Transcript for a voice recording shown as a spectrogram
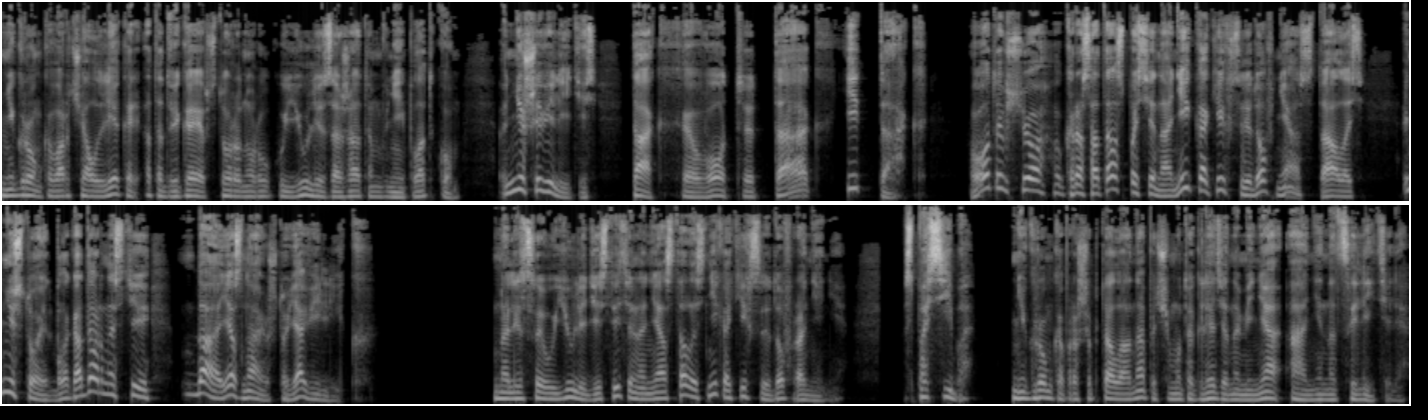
Негромко ворчал лекарь, отодвигая в сторону руку Юли, зажатым в ней платком. «Не шевелитесь. Так, вот так и так. Вот и все. Красота спасена. Никаких следов не осталось. Не стоит благодарности. Да, я знаю, что я велик». На лице у Юли действительно не осталось никаких следов ранения. «Спасибо», — негромко прошептала она, почему-то глядя на меня, а не на целителя.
